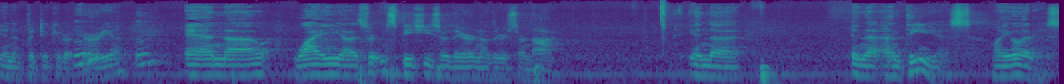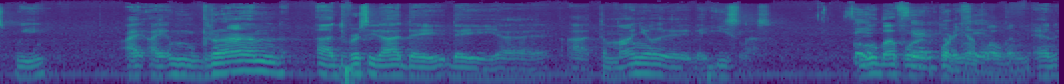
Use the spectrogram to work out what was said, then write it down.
in a particular area, and uh, why uh, certain species are there and others are not. In the in the Antillas Mayores, we hay, hay un gran uh, diversidad de, de uh, uh, tamaño de, de islas. Sí, Cuba, for, cierto, por ejemplo, cierto. and,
